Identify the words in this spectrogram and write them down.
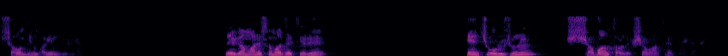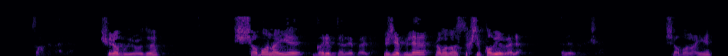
Şaban benim ayım buyuruyor. Peygamber Aleyhisselam Hazretleri en çok orucunu Şaban tardı. Şaban tardı. Tardı böyle. Şöyle buyurdu. Şaban ayı garip derdi böyle. Recep ile Ramazan sıkışıp kalıyor böyle. Öyle böylece. Şaban ayı.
